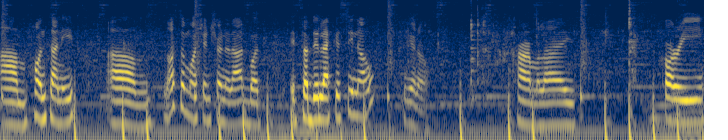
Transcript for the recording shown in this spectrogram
um, hunt and eat. Um, not so much in Trinidad, but it's a delicacy now, you know. Caramelized, curry.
